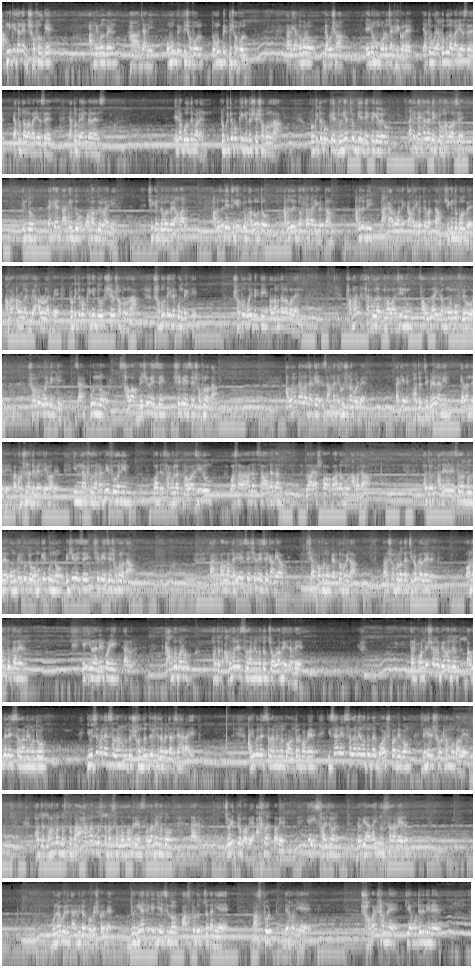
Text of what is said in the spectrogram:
আপনি কি জানেন সফলকে? আপনি বলবেন হ্যাঁ জানি। অমুক ব্যক্তি সফল, তমুক ব্যক্তি সফল। তার এত বড় ব্যবসা, এইরকম বড় চাকরি করে, এত, এতগুলা বাড়ি আছে, এত তালা বাড়ি আছে, এত ব্যাংক ব্যালেন্স এটা বলতে পারেন, প্রকৃতপক্ষে কিন্তু সে সফল না। প্রকৃতপক্ষে দুনিয়ার চোখ দিয়ে দেখতে গেলেও তাকে দেখা যাবে একটু ভালো আছে। কিন্তু দেখেন, তার কিন্তু অভাব দূর হয়নি। সে কিন্তু বলবে, আমার আরও যদি এর থেকে একটু ভালো হতো আরও যদি দশটা বাড়ি করতাম আরও যদি টাকা আরও অনেক কামাই করতে পারতাম, সে কিন্তু বলবে, আমার আরও লাগবে আরও লাগবে। প্রকৃতপক্ষে কিন্তু সেও সফল না। সফল তাইলে কোন ব্যক্তি? সফল ওই ব্যক্তি, আল্লাহ তালা বলেন, ফামান সাকুলাত মাওয়াজিনু ফাউলাই কামুল মুফলিহুন। সফল ওই ব্যক্তি, যার পুণ্য সওয়াব বেশি হয়েছে, সে পেয়েছে সফলতা। আল্লাহ তাআলা যাকে জান্নাতি ঘোষণা করবেন, তাকে হজরত জিবরাইল আমিন এলান দেবে বা ঘোষণা দেবেন এভাবে, ইন্না ফুলান আপনি ফুলানিন, কদ সাকুলাত মাওয়াজিনু ওয়া সাআদাত সাআদাতান লা ইয়াশকা বাদাহু আবাদা। হজরত আদিল আলাইহিস সালাম বলবে, অমুকের পুত্র অমুকের পুণ্য বেশি হয়েছে, সে পেয়েছে সফলতা। তার পাল্লা ভারী হয়েছে, সে হয়েছে কামিয়াব। সে আর কখনো ব্যর্থ হবে না। তার সফলতা চিরকালের, অনন্তকালের। এই ইলানের পরেই তার কাদ মোবারক হজরত আদম আলাইসাল্লামের মতো চওড়া হয়ে যাবে। তার কণ্ঠস্বর হবে হজরত দাউদ আলাইসাল্লামের মতো, ইউসুফ আলাইসাল্লামের মতো সৌন্দর্য এসে যাবে তার চেহারায়। আইব আলাইসাল্লামের মতো অন্তর পাবে, ঈসা আলাইসাল্লামের মতো তার বয়স পাবে এবং দেহের সৌঠাম্য পাবে। হজরত মোহাম্মদ মুস্তফা, আহমদ মুস্তফা সাল্লাহ সাল্লামের মতো তার চরিত্র পাবে আখলাক পাবে এই ছয়জন নবী আলাইমুসাল্লামের গুণাবলী তার ভিতর প্রবেশ করবে। দুনিয়া থেকে গিয়েছিল পাসপোর্ট উচ্চতা নিয়ে, পাসপোর্ট দেহ নিয়ে। সবার সামনে কিয়ামতের দিনে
